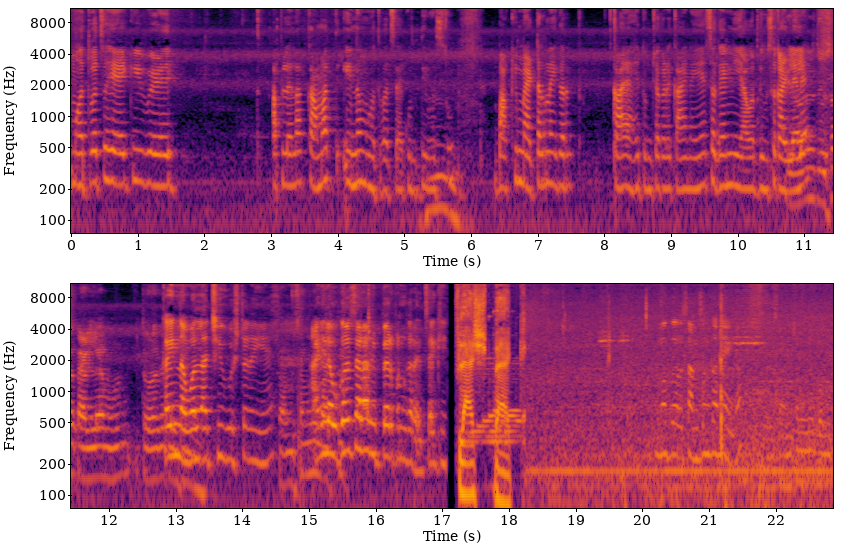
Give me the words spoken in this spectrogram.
महत्त्वाचं हे आहे की वेळेत आपल्याला कामात येणं महत्त्वाचं आहे कोणती वस्तू. बाकी मॅटर नाही करत. काय आहे तुमच्याकडे काय नाही आहे. सगळ्यांनी यावर दिवस काढलेले आहे. दिवस काढल्या म्हणून काही नवलाची गोष्ट नाही आहे. आणि लवकरच त्याला रिपेअर पण करायचं आहे की. Flashback. मग सॅमसंगचा नाही आहे का? सॅमसंगने बंद.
